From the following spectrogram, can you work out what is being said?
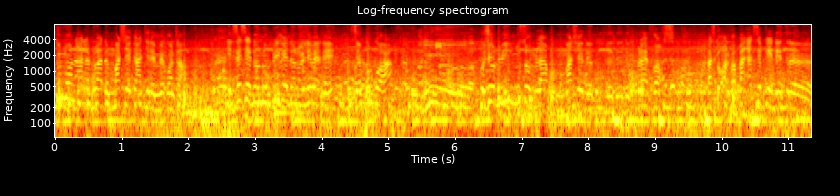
Tout le monde a le droit de marcher quand il est mécontent. Ils essaient de nous priver de nos libertés. C'est pourquoi aujourd'hui, nous sommes là pour marcher de, de, pleine force. Parce qu'on ne va pas accepter d'être euh,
